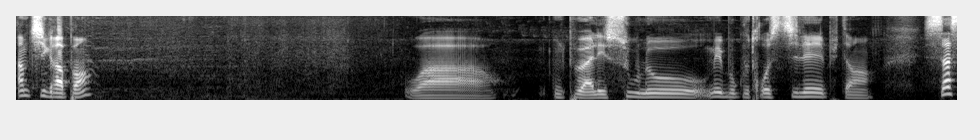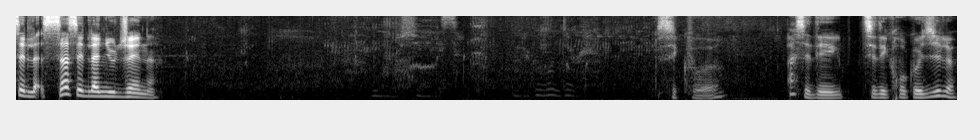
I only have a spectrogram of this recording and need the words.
Un petit grappin. Waouh. On peut aller sous l'eau. Mais beaucoup trop stylé, putain. Ça, c'est de, la... De la new gen. C'est quoi? Ah, c'est des... des crocodiles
